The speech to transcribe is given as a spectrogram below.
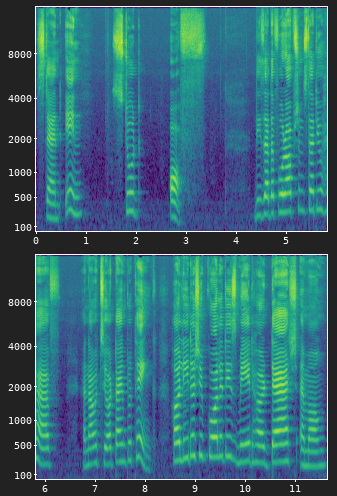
stand in, stood off. These are the four options that you have. And now it's your time to think. Her leadership qualities made her dash among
